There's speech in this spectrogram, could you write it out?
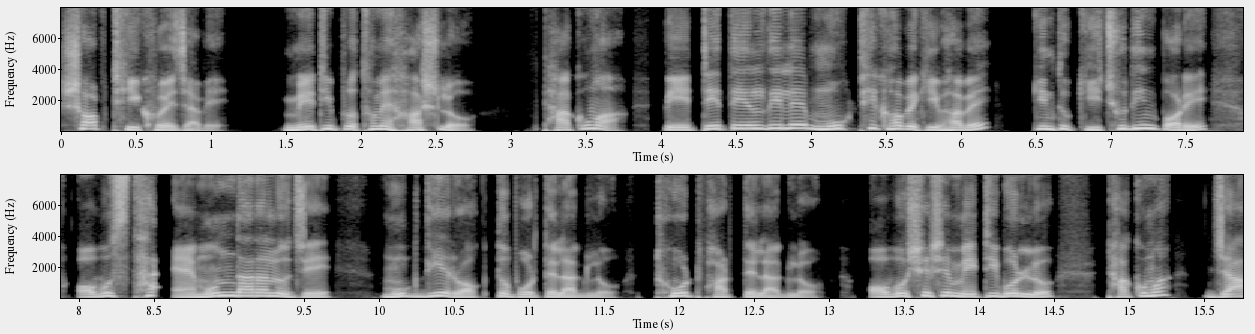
সব ঠিক হয়ে যাবে। মেয়েটি প্রথমে হাসল, ঠাকুমা, পেটে তেল দিলে মুখ ঠিক হবে কীভাবে? কিন্তু কিছুদিন পরে অবস্থা এমন দাঁড়াল যে মুখ দিয়ে রক্ত পড়তে লাগল, ঠোঁট ফাটতে লাগল। অবশেষে মেয়েটি বলল, ঠাকুমা, যা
